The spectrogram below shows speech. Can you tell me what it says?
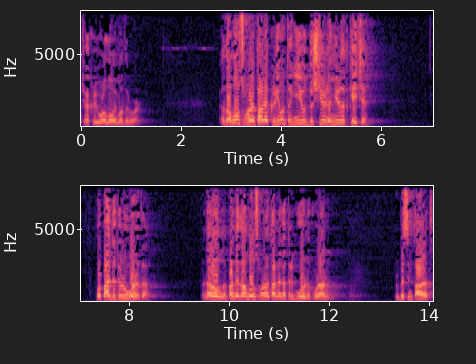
që ka krijuar Allahu i madhëruar. Edhe Allahu subhanahu wa taala krijon tek njeriu dëshirën e mirë dhe të keqe. Por pa e detyruar atë. Prandaj prandaj dhe Allahu subhanahu wa taala e ka treguar në Kur'an për besimtarët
